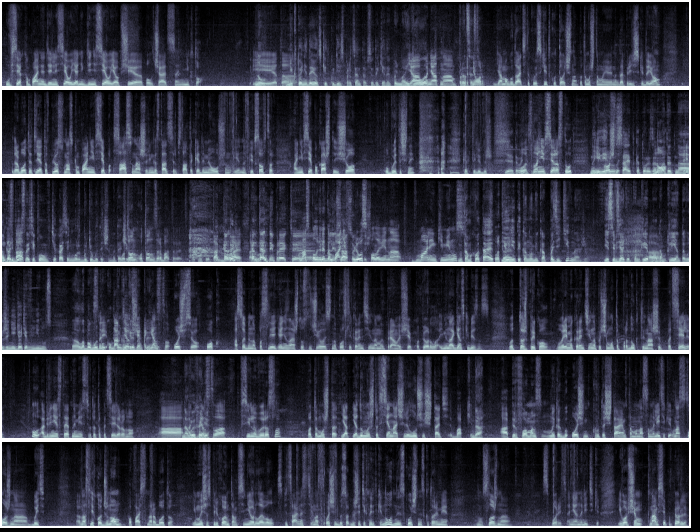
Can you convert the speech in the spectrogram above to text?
у всех компаний отдельный SEO, я нигде не SEO, я вообще, получается, никто. И Ну, это... никто не дает скидку 10%, все-таки, я так понимаю, Я, понятно, процесса. партнер. Я могу дать такую скидку точно, потому что мы иногда периодически даем. Работает ли это в плюс? У нас в компании все SaaS наши, Рингостат, Серпстат, Academy Ocean и Netpeak Software, они все пока что еще убыточные, как ты любишь. Я этого не вот. Но слышал. они все растут. Но не верю, прошлый- сайт, который зарабатывает на Рингостат- борьбе с насекомым в Техасе, не может быть убыточным. Это Вот очевидно. он, вот он зарабатывает. Так бывает. так Контентный проект. У нас э, половина компании в плюс, убыточный. половина в маленький минус. Ну там хватает. Хватает. Юнит-экономика позитивная же. Если взять вот конкретного А. там клиента, вы же не идете в минус э, лобовой Смотри, по какому-то там, где вообще конкретному клиенту. агентство, очень все ок, особенно последний, я не знаю, что случилось, но после карантина мы прям вообще поперло. Именно агентский бизнес. Вот тоже прикол. Во время карантина почему-то продукты наши подсели, ну, а вернее стоят на месте, вот это подсели равно. А На выходе. агентство сильно выросло, потому что я, я думаю, что все начали лучше считать бабки. Да. А перформанс мы как бы очень круто считаем, там у нас аналитики, у нас сложно быть, у нас легко джуном попасть на работу, и мы сейчас переходим там в senior level специальности, у нас очень большие технари такие нудные, скучные, с которыми ну, сложно спорить, они аналитики. И, в общем, к нам все поперли,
